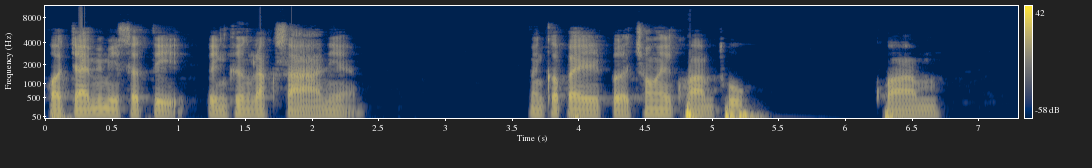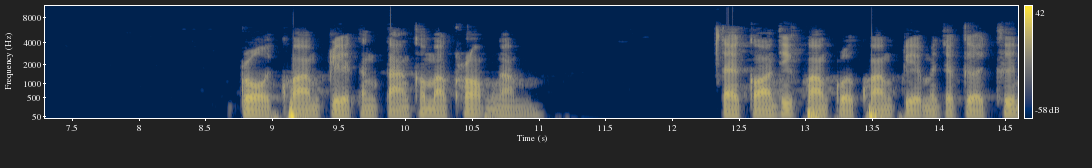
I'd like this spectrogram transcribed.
พอใจไม่มีสติเป็นเครื่องรักษาเนี่ย มันก็ไปเปิดช่องให้ความทุกข์ความโกรธความเกลียดต่างๆ เข้ามาครอบงำแต่ก่อนที่ความโกรธความเกลียดมันจะเกิดขึ้น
